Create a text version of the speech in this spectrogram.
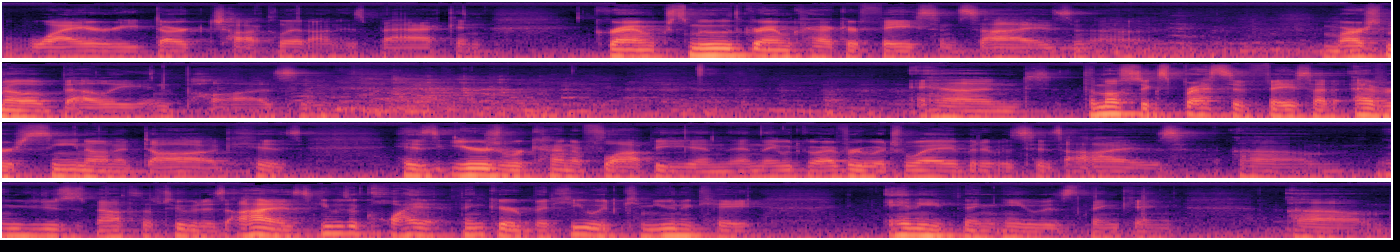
wiry dark chocolate on his back and graham smooth graham cracker face and size. And, uh, marshmallow belly and paws. And, and the most expressive face I've ever seen on a dog. His his ears were kind of floppy and, and they would go every which way, but it was his eyes. Um, and you could use his mouth stuff too, but his eyes. He was a quiet thinker, but he would communicate anything he was thinking. Um,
